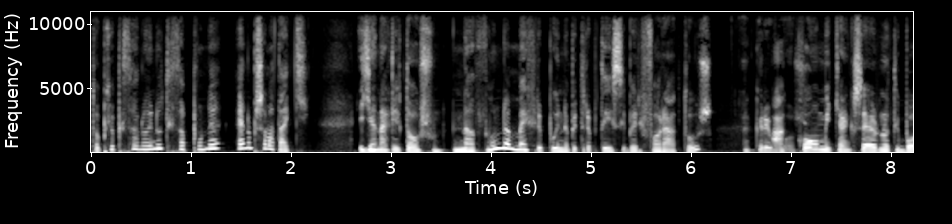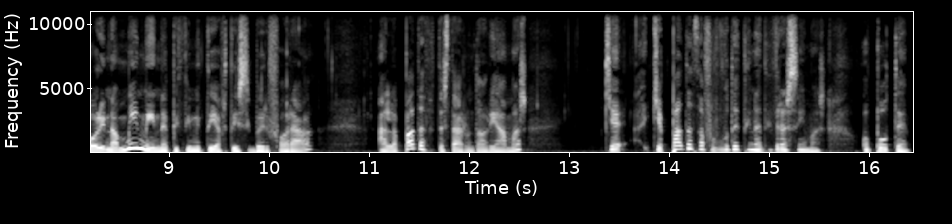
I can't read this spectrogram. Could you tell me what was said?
το πιο πιθανό είναι ότι θα πούνε ένα ψαματάκι. Για να γλιτώσουν, να δούνε μέχρι που είναι επιτρεπτή η συμπεριφορά τους, Ακριβώς. ακόμη και αν ξέρουν ότι μπορεί να μην είναι επιθυμητή αυτή η συμπεριφορά, αλλά πάντα θα τεστάρουν τα ωριά μας και, και πάντα θα φοβούνται την αντίδρασή μας. Οπότε,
